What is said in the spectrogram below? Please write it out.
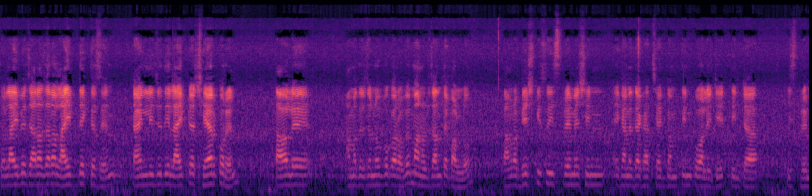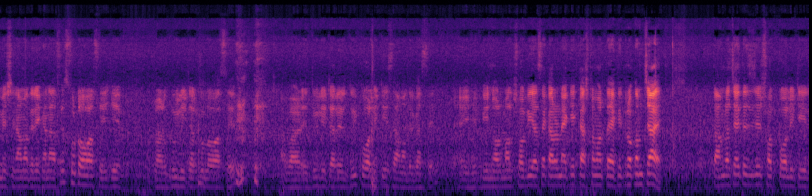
তো লাইভে যারা যারা লাইভ দেখতেছেন কাইন্ডলি যদি লাইভটা শেয়ার করেন, তাহলে আমাদের জন্য উপকার হবে, মানুষ জানতে পারল। তো আমরা বেশ কিছু স্প্রে মেশিন এখানে দেখাচ্ছি, একদম তিন কোয়ালিটির তিনটা স্প্রে মেশিন আমাদের এখানে আছে, ছোটোও আছে, এই যে আপনার দুই লিটারগুলো আছে। আবার এই দুই লিটারের দুই কোয়ালিটি আছে আমাদের কাছে। এই হেভি নর্মাল সবই আছে কারণ এক এক কাস্টমার তো এক এক রকম চায়। তো আমরা চাইতেছি যে সব কোয়ালিটির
